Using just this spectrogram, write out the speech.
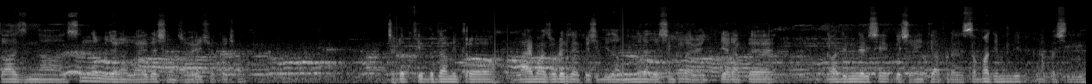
તો આજના સુંદર મજાના લાઈવ દર્શન જોઈ શકો છો. ઝડપથી બધા મિત્રો લાઈવમાં જોડાઈ જાય, પછી બીજા મંદિરના દર્શન કરાવે અત્યારે આપણે ગાંધી મંદિર છે, પછી અહીંથી આપણે સમાધિ મંદિર અને પછી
